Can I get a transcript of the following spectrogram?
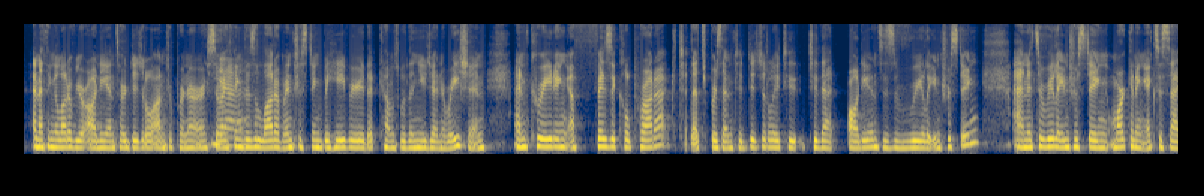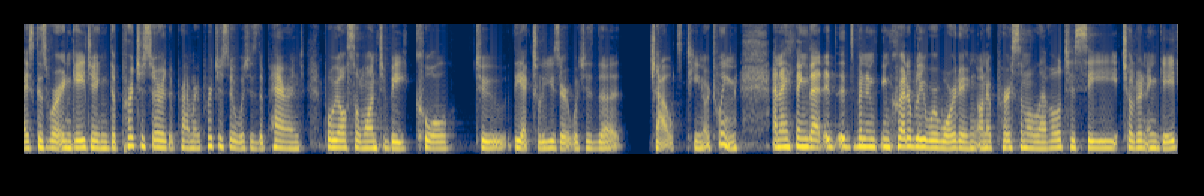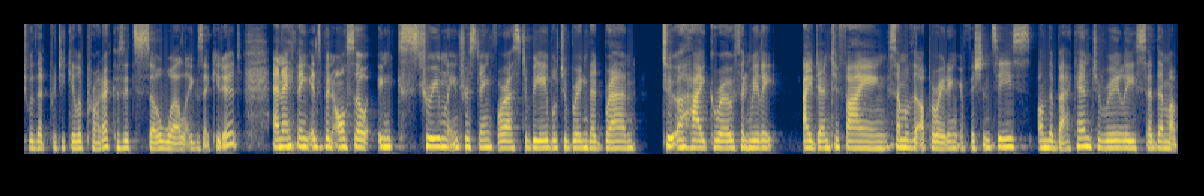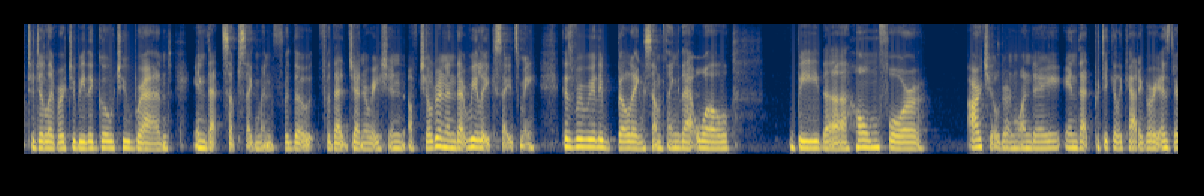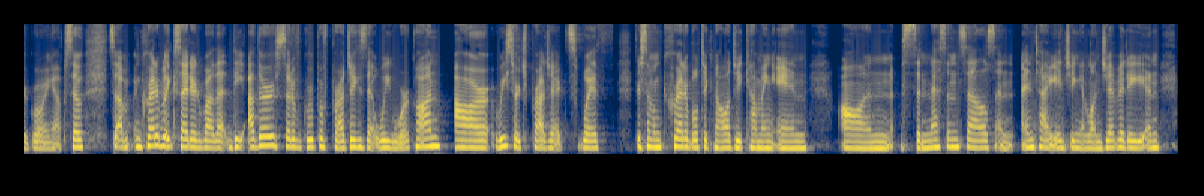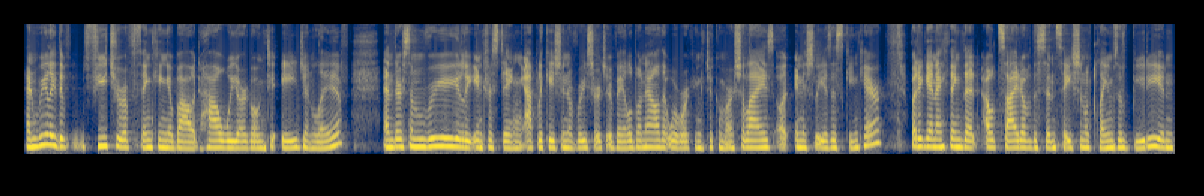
and I think a lot of your audience are digital entrepreneurs. So yeah. I think there's a lot of interesting behavior that comes with a new generation and creating a physical product that's presented digitally to, to that audience is really interesting. And it's a really interesting marketing exercise because we're engaging the purchaser, the primary purchaser, which is the parent, but we also want to be cool to the actual user, which is the child, teen, or tween. And I think that it, has been incredibly rewarding on a personal level to see children engage with that particular product because it's so well executed. And I think it's been also extremely interesting for us to be able to bring that brand to a high growth and really identifying some of the operating efficiencies on the back end to really set them up to deliver to be the go-to brand in that subsegment for the for that generation of children and that really excites me because we're really building something that will be the home for our children one day in that particular category as they're growing up. So so I'm incredibly excited about that. The other sort of group of projects that we work on are research projects with there's some incredible technology coming in on senescent cells and anti-aging and longevity and and really the future of thinking about how we are going to age and live. And there's some really interesting application of research available now that we're working to commercialize uh, initially as a skincare. But again i think that outside of the sensational claims of beauty and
